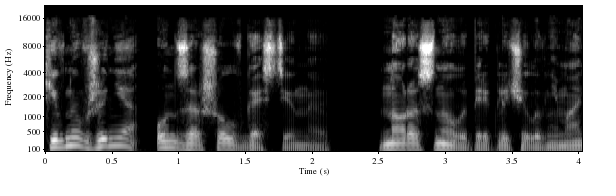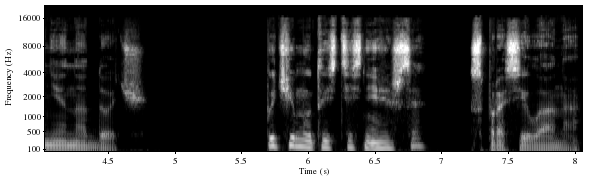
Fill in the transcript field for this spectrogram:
Кивнув жене, он зашел в гостиную. Нора снова переключила внимание на дочь. «Почему ты стесняешься?» — спросила она.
